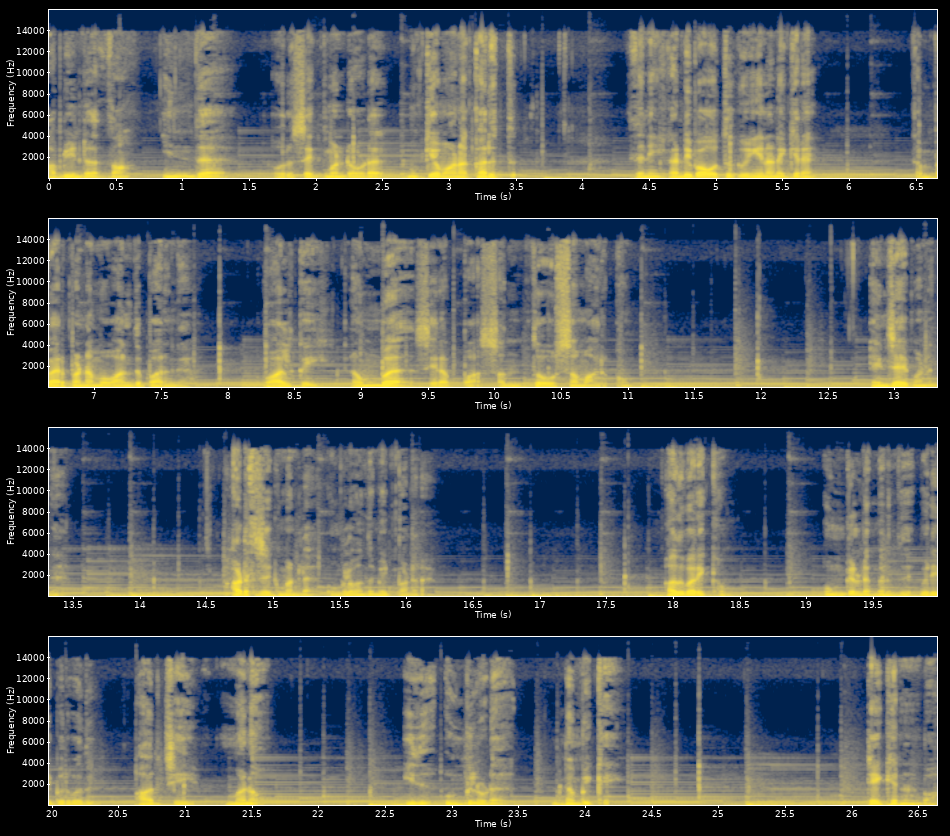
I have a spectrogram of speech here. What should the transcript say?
அப்படின்றது தான் இந்த ஒரு செக்மெண்ட்டோட முக்கியமான கருத்து. இதை நீங்கள் கண்டிப்பாக ஒத்துக்குவீங்கன்னு நினைக்கிறேன். கம்பேர் பண்ணாமல் வாழ்ந்து பாருங்கள் வாழ்க்கை ரொம்ப சிறப்பாக சந்தோஷமாக இருக்கும். என்ஜாய் பண்ணுங்கள் அடுத்த செக்மெண்ட்டில் உங்களை வந்து மீட் பண்ணுறேன் அது வரைக்கும் உங்களிடமிருந்து விடைபெறுவது ஆர்ஜே மனோ. இது உங்களோட நம்பிக்கை. டேக் நண்பா.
